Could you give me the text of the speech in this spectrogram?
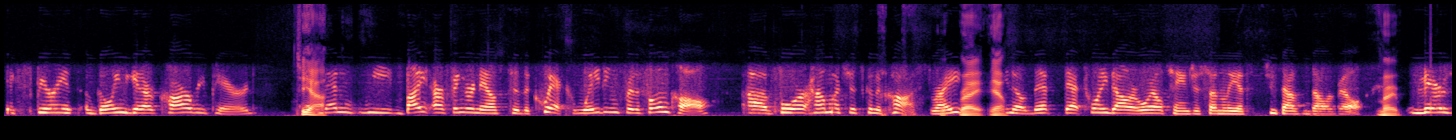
experience of going to get our car repaired. Yeah. And then we bite our fingernails to the quick, waiting for the phone call uh, for how much it's going to cost, right? Right. Yeah. You know that that twenty dollar oil change is suddenly a two thousand dollar bill. Right. There's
